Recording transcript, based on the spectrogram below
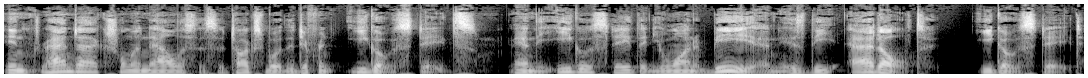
In transactional analysis, it talks about the different ego states. And the ego state that you want to be in is the adult ego state,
